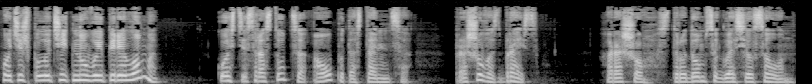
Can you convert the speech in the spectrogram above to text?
Хочешь получить новые переломы? Кости срастутся, а опыт останется — Прошу вас, Брайс». «Хорошо», — с трудом согласился он.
